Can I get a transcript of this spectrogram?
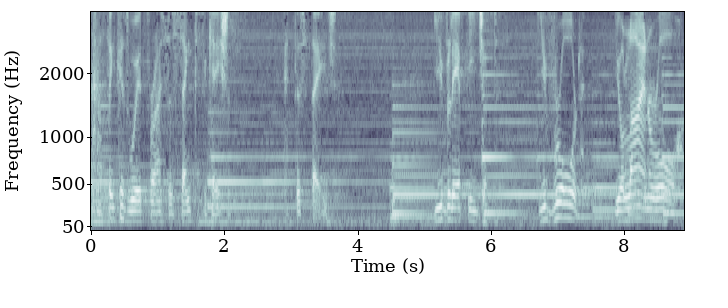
And I think his word for us is sanctification at this stage. You've left Egypt. You've roared your lion roar.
